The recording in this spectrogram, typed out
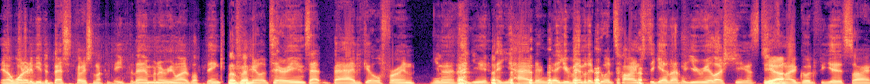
and I wanted to be the best person I could be for them. And I realized, I think Okay. the military is that bad girlfriend, you know, that you that you had, and you, know, you remember the good times together, but you realize she's she's Yeah. no good for you. So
